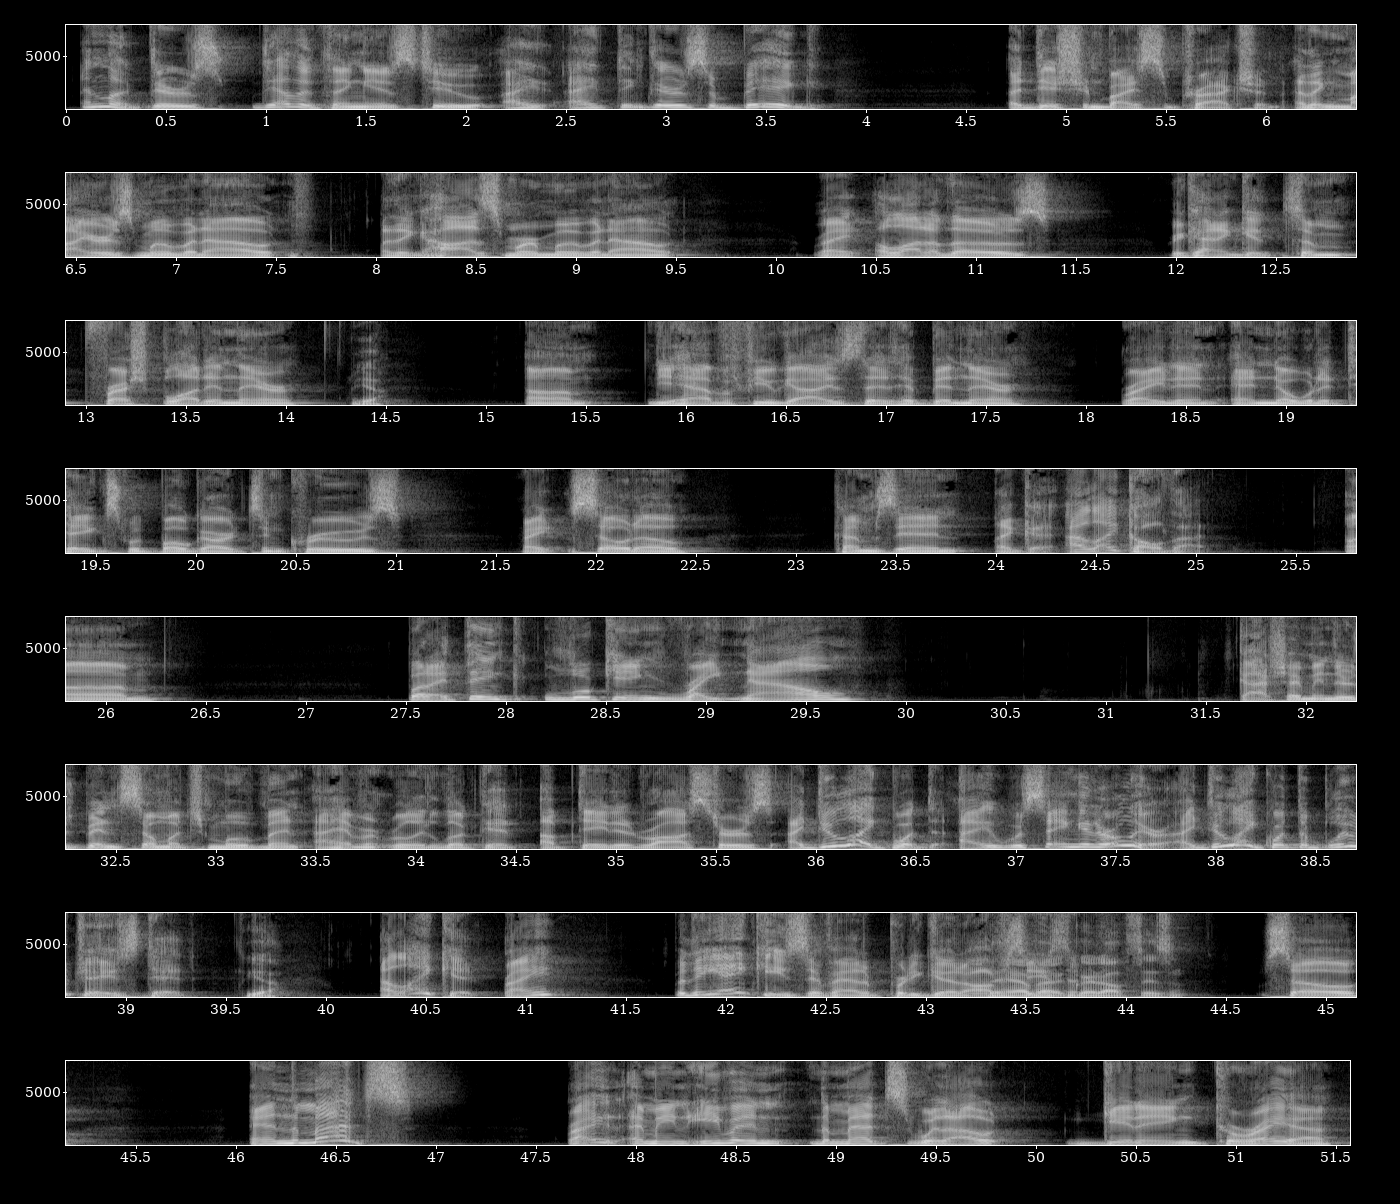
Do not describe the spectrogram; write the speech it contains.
and look, there's the other thing is too, I I think there's a big addition by subtraction. I think Myers moving out. I think Hosmer moving out. Right? A lot of those we kind of get some fresh blood in there. Yeah. Um, you have a few guys that have been there, right, and and know what it takes with Bogaerts and Cruz, right? Soto comes in. Like I like all that. Um, but I think looking right now, gosh, I mean, there's been so much movement. I haven't really looked at updated rosters. I do like what I was saying it earlier. I do like what the Blue Jays did. Yeah. I like it, right? But the Yankees have had a pretty good They have had offseason. a great offseason. So, and the Mets, right? I mean, even the Mets without getting Correa,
